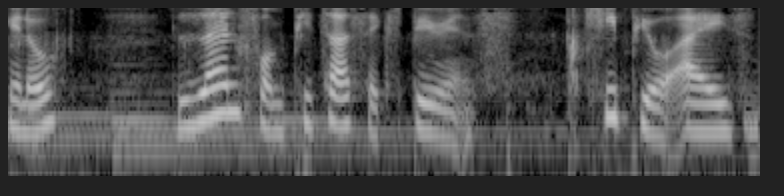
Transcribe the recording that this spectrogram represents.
You know, learn from Peter's experience. Keep your eyes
